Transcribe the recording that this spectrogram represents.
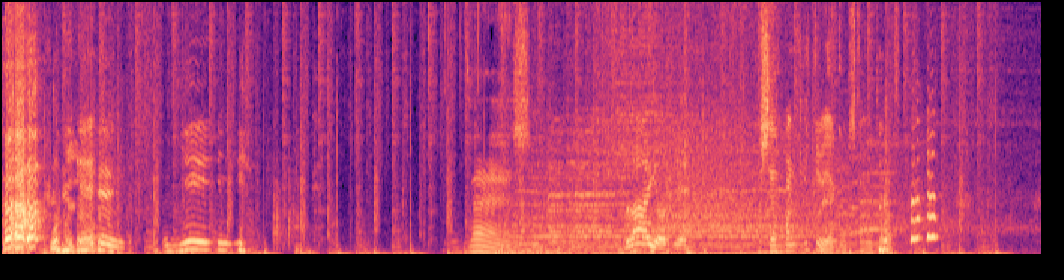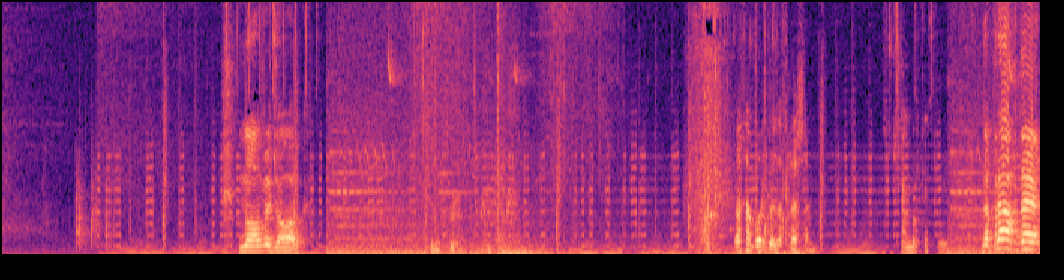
o nie! O nie! Weź. W Lionie. Jeszcze bankrutuję jak tam stanę teraz. Nowy Jork. Do Hamburgu zapraszam. Hamburg jest mój. Naprawdę!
